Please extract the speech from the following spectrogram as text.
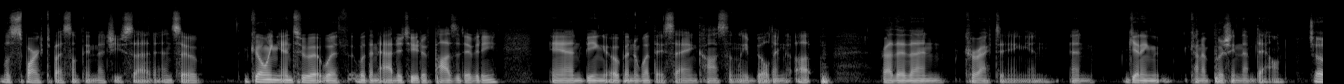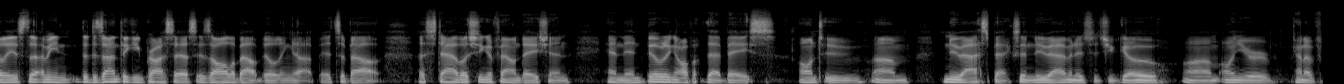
was sparked by something that you said. And so going into it with, with an attitude of positivity and being open to what they say and constantly building up rather than correcting and, and getting kind of pushing them down. Totally. It's the, I mean, the design thinking process is all about building up. It's about establishing a foundation and then building off of that base onto um, new aspects and new avenues that you go um, on your kind of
